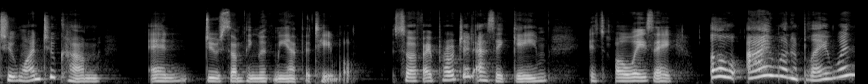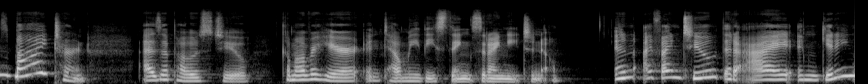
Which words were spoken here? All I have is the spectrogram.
to want to come and do something with me at the table. So if I approach it as a game, it's always a, oh, I want to play. When's my turn? As opposed to, come over here and tell me these things that I need to know. And I find too that I am getting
